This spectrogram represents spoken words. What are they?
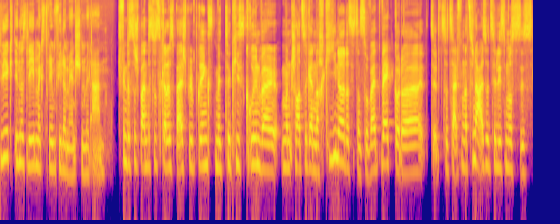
wirkt in das Leben extrem vieler Menschen mit ein. Ich finde es so spannend, dass du es gerade als Beispiel bringst mit Türkis-Grün, weil man schaut so gerne nach China, das ist dann so weit weg oder zur Zeit vom Nationalsozialismus ist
